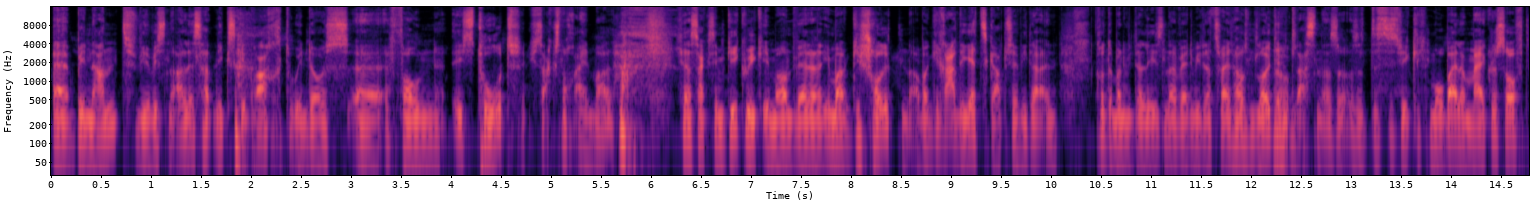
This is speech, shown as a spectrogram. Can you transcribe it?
äh, benannt. Wir wissen alles, hat nichts gebracht. Windows äh, Phone ist tot. Ich sag's noch einmal. ich sag's im Geek Week immer und werde dann immer gescholten. Aber gerade jetzt gab's ja wieder ein, konnte man wieder lesen, da werden wieder 2000 Leute ja. entlassen. Also, also das ist wirklich Mobile und Microsoft,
